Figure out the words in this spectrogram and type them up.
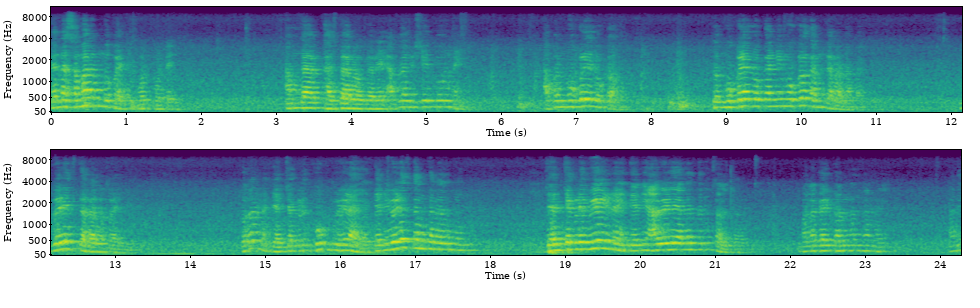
त्यांना समारंभ पाहिजे मोठमोठे. आमदार खासदार वगैरे आपला विषय कोण नाही. आपण मोकळे लोक आहोत. तर मोकळ्या लोकांनी मोकळं काम करायला पाहिजे. वेळेत करायला पाहिजे. बरोबर ना? ज्यांच्याकडे खूप वेळ आहे त्यांनी वेळेत काम करायला पाहिजे. ज्यांच्याकडे वेळ नाही त्यांनी आवेळी आलं तरी चालतं. मला काही करणार नाही. आणि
